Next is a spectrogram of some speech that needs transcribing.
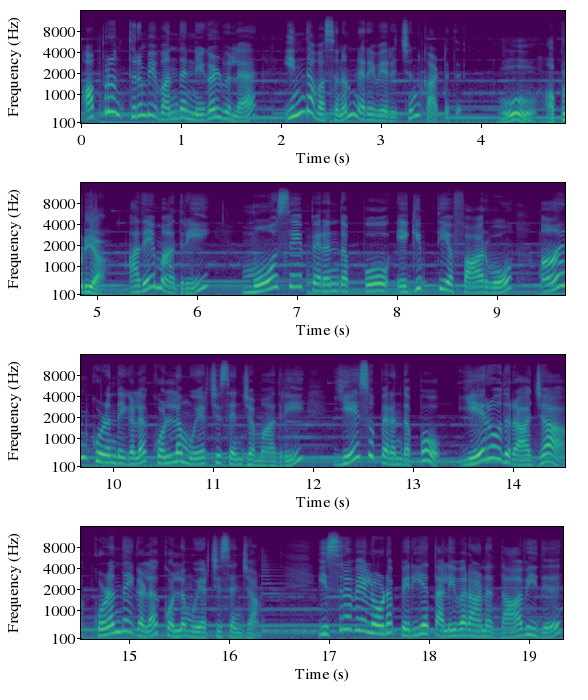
அப்புறம் திரும்பி வந்த நிகழ்வுல இந்த வசனம் நிறைவேறுச்சுன்னு காட்டுது. ஓ அப்படியா? அதே மாதிரி மோசே பிறந்தப்போ எகிப்திய ஃபார்வோ ஆண் குழந்தைகளை கொல்ல முயற்சி செஞ்ச மாதிரி இயேசு பிறந்தப்போ ஏரோது ராஜா குழந்தைகளை கொல்ல முயற்சி செஞ்சான். இஸ்ரவேலோட பெரிய தலைவரான தாவீது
